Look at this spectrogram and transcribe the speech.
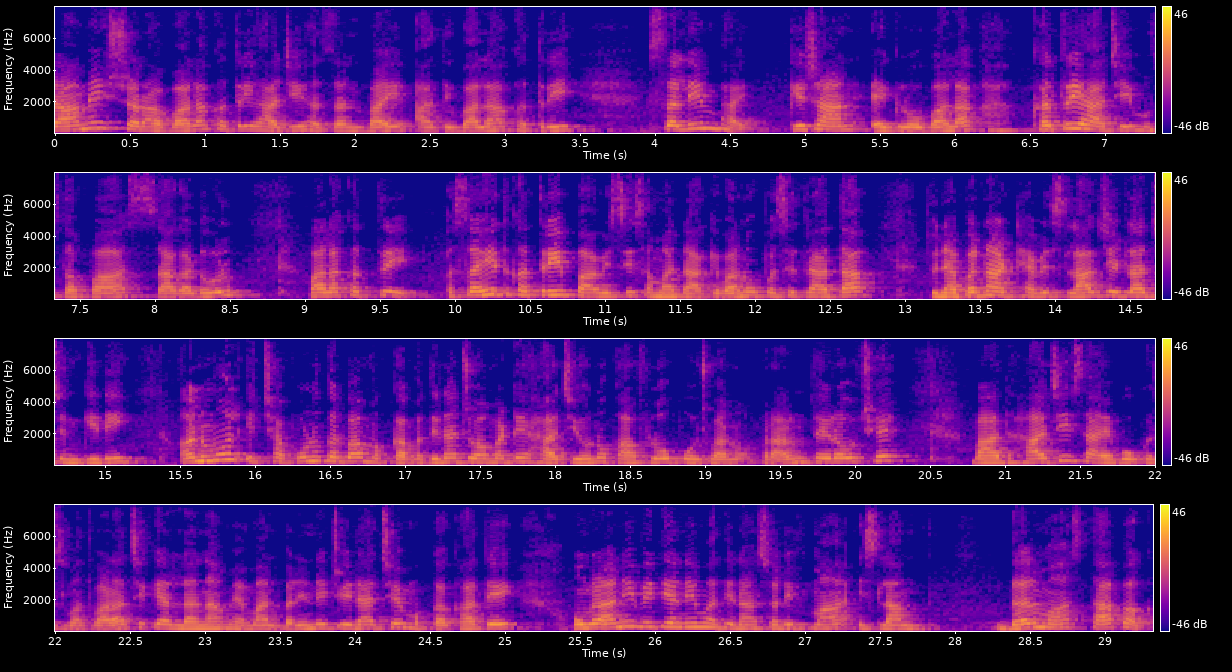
રામેશરાવાલા ખત્રી હાજી હસનભાઈ આદિવાલા, ખત્રી સલીમભાઈ કિશાન એગ્રોવાલા વાલા ખત્રી હાજી મુસ્તફા સાગાડોલ વાલા ખત્રી સહિત ખત્રી બાવીસી સમાજના આગેવાનો ઉપસ્થિત રહ્યા હતા. દુનિયાભરના અઠ્યાવીસ લાખ જેટલા જિંદગીની અનમોલ ઈચ્છા પૂર્ણ કરવા મક્કા મદીના જવા માટે હાજીઓનો કાફલો પહોંચવાનો પ્રારંભ થઈ રહ્યો છે. બાદ હાજી સાહેબો કિસ્મતવાળા છે કે અલ્લાહના મહેમાન બનીને જઈ રહ્યા છે. મક્કા ખાતે ઉમરાની વિધિ અને મદીના શરીફમાં ઇસ્લામ ધર્મ સ્થાપક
